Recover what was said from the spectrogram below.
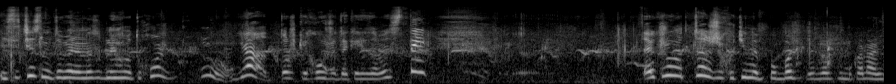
Якщо чесно, до мене наступний год хоче. Ну, я трошки хочу таких завести. Якщо ви теж хотіли побачити на нашому каналі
